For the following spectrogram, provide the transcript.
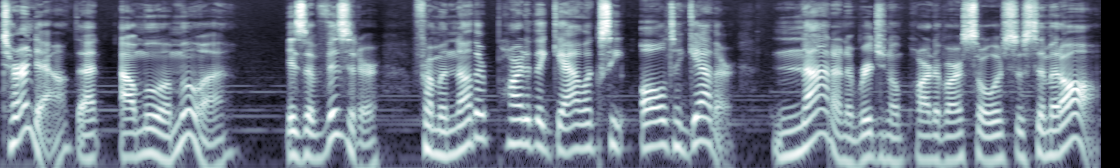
turned out that Oumuamua is a visitor from another part of the galaxy altogether, not an original part of our solar system at all.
